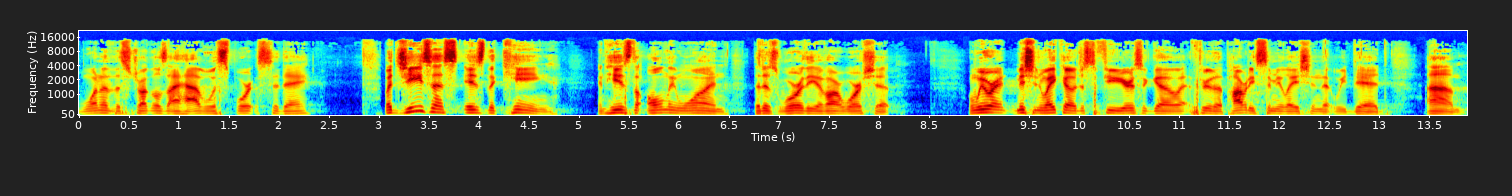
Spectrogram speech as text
one of the struggles I have with sports today. But Jesus is the king, and he is the only one that is worthy of our worship. When we were at Mission Waco just a few years ago through the poverty simulation that we did, um,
